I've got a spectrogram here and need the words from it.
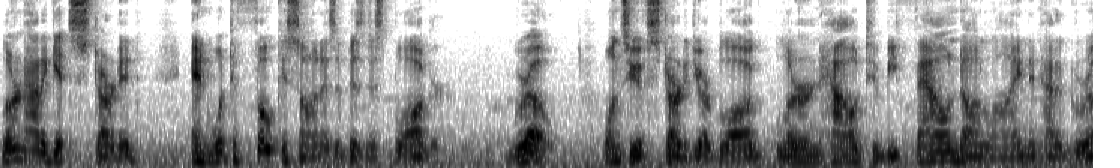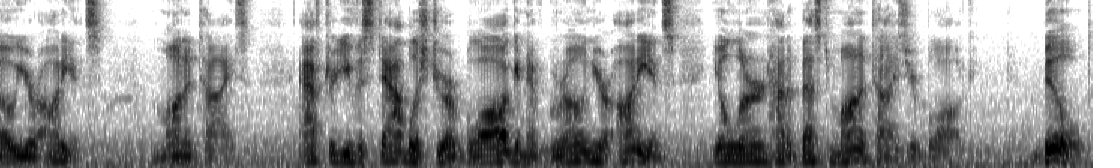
learn how to get started, and what to focus on as a business blogger. Grow, once you have started your blog, learn how to be found online and how to grow your audience. Monetize. After you've established your blog and have grown your audience, you'll learn how to best monetize your blog. Build.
